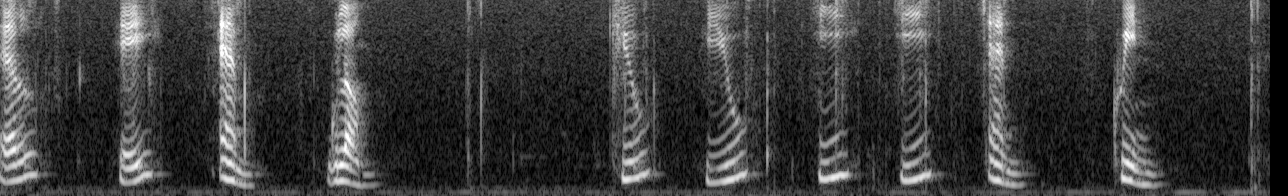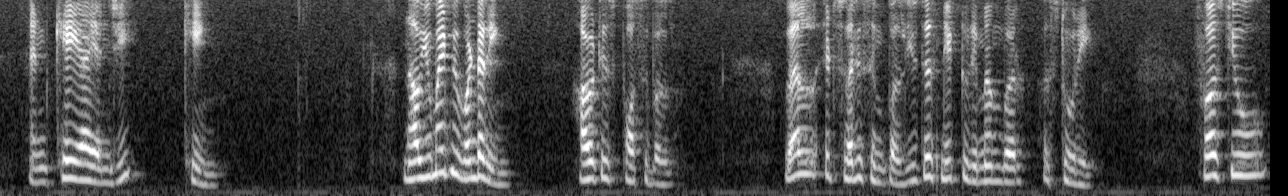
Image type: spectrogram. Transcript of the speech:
L A M Gulam Q U E E N Queen and K I N G King. Now you might be wondering how it is possible. Well, it's very simple. You just need to remember a story. First, you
